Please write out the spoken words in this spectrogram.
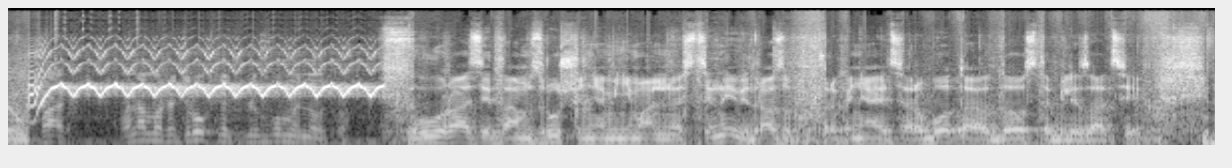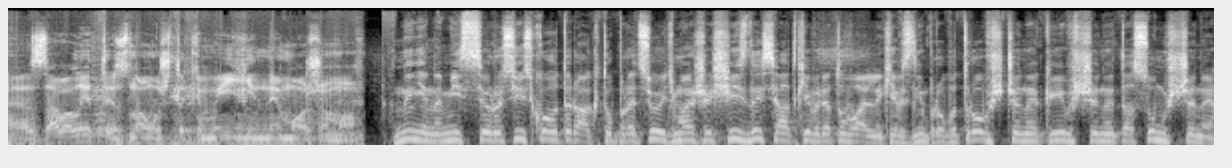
упасти, вона може рухнути в будь-яку минуту. У разі там зрушення мінімальної стіни відразу припиняється робота до стабілізації. Е, Завалити знову ж таки ми її не можемо. Нині на місці російського теракту працюють майже шість десятків рятувальників з Дніпропетровщини, Київщини та Сумщини.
